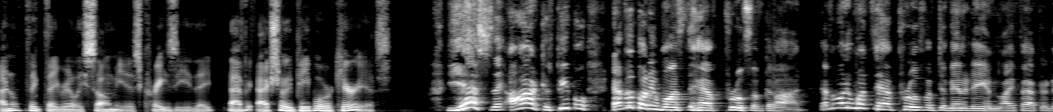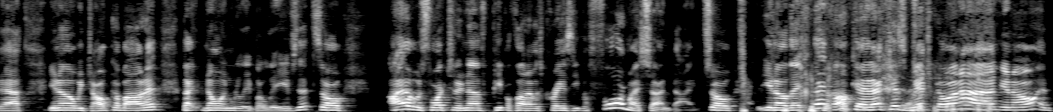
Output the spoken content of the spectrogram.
I don't think they really saw me as crazy. They actually, people were curious. Yes, they are because people, everybody wants to have proof of God. Everybody wants to have proof of divinity and life after death. You know, we joke about it, but no one really believes it. So I was fortunate enough, people thought I was crazy before my son died. So, you know, they, they okay, that's just Mitch going on, you know, and,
